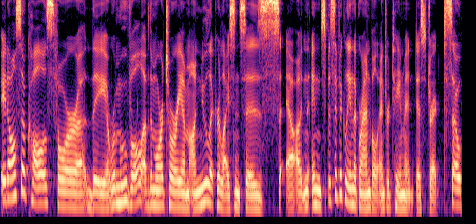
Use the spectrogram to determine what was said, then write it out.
It also calls for uh, the removal of the moratorium on new liquor licenses, uh, in, in, specifically in the Granville Entertainment District. So,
